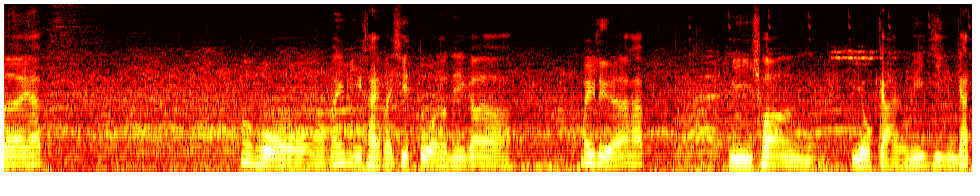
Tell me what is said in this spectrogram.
เลยครับ โอ้โห ไม่มีใครไปชิดตัวตรงนี้ก็ไม่เหลือครับ มีช่องมีโอกาสตรงนี้ยิงยัด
